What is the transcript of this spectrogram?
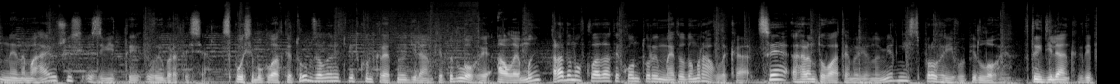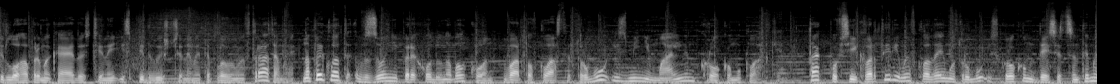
не намагаючись звідти вибратися. Спосіб укладки труб залежить від конкретної ділянки підлоги, але ми радимо вкладати контури методом равлика. Це гарантуватиме рівномірність прогріву підлоги. В тих ділянках, де підлога примикає до стіни із підвищеними тепловими втратами, наприклад, в зоні переходу на балкон, варто вкласти трубу із мінімальним кроком укладки. Так, по всій квартирі ми вкладаємо трубу із кроком 10 см,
